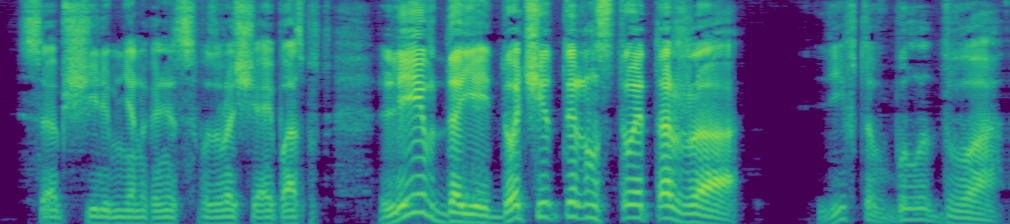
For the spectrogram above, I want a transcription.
— сообщили мне, наконец, возвращая паспорт. «Лифт доедет до четырнадцатого этажа». Лифтов было два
